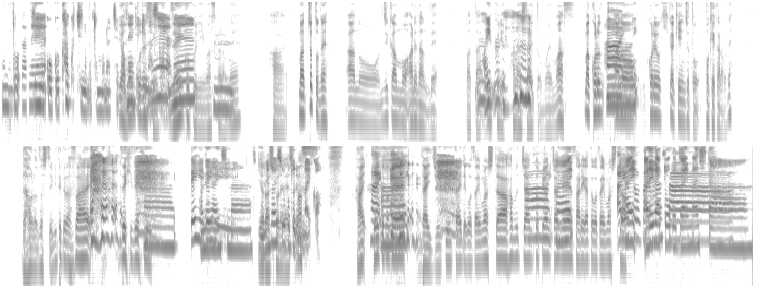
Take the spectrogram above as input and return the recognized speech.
本当だね全国各地のお友達いやがね、本当ですすからね。全国にいますからね。はい。まあちょっとね、あのー時間もあれなんで、またはいゆっくり話したいと思います。まあこれ、あはいのーこれをきっかけにちょっとポケカラをね、ダウンロードしてみてください。ぜひぜひ。はーい。ぜひぜひ。お願いします。よろしくお願いしますお願いすることでもないか。はい。はいということはで、第19回でございました。ハムちゃんとぴょんちゃんです。ありがとうございました。ありがとうございましたはい、ありがとうございました。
